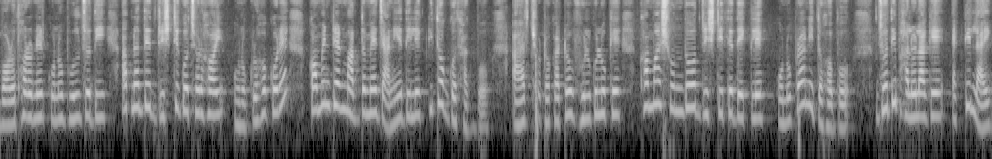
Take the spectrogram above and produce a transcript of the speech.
বড় ধরনের কোনো ভুল যদি আপনাদের দৃষ্টিগোচর হয়, অনুগ্রহ করে কমেন্টের মাধ্যমে জানিয়ে দিলে কৃতজ্ঞ থাকব। আর ছোটোখাটো ভুলগুলোকে ক্ষমা সুন্দর দৃষ্টিতে দেখলে অনুপ্রাণিত হব। যদি ভালো লাগে, একটি লাইক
